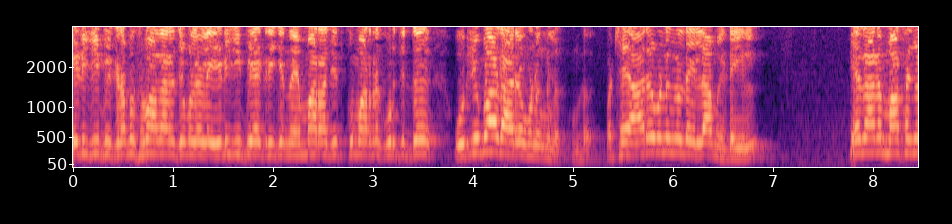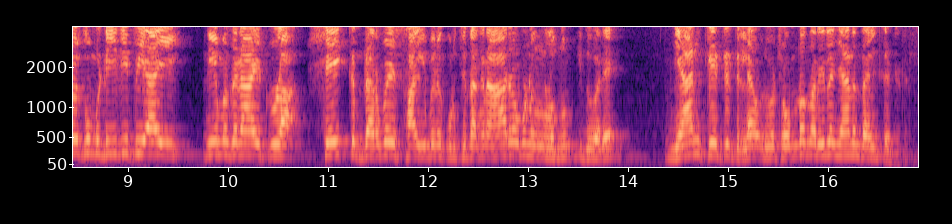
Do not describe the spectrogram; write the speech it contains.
എ ഡി ജി പി ക്രമസമാധാന ചുമതലയുള്ള എ ഡി ജി പി ആയിട്ടിരിക്കുന്ന എം ആർ അജിത് കുമാറിനെ കുറിച്ചിട്ട് ഒരുപാട് ആരോപണങ്ങൾ ഉണ്ട്. പക്ഷേ ആരോപണങ്ങളുടെ എല്ലാം ഇടയിൽ ഏതാനും മാസങ്ങൾക്ക് മുമ്പ് ഡി ജി പി ആയി നിയമിതനായിട്ടുള്ള ഷെയ്ഖ് ദർവേഷ് സാഹിബിനെ കുറിച്ചിട്ട് അങ്ങനെ ആരോപണങ്ങളൊന്നും ഇതുവരെ ഞാൻ കേട്ടിട്ടില്ല. ഒരുപക്ഷെ ഉണ്ടോയെന്നറിയില്ല ഞാൻ എന്തായാലും കേട്ടിട്ടില്ല.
